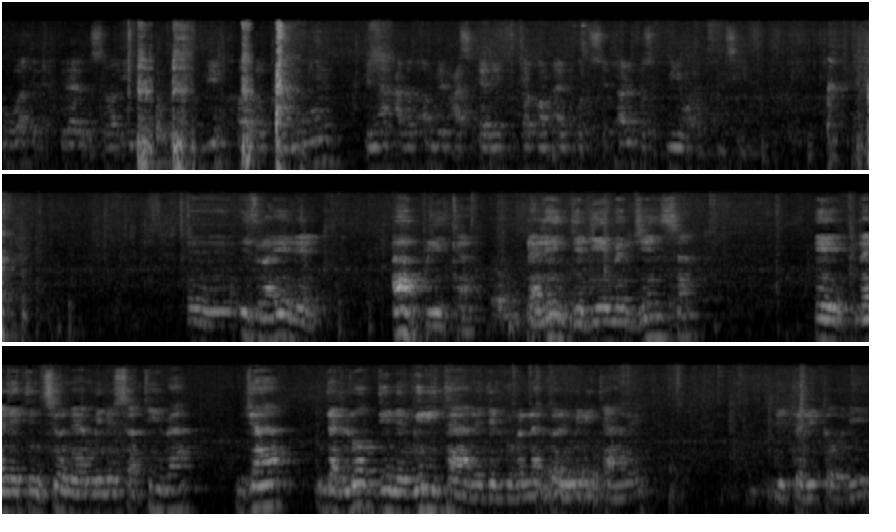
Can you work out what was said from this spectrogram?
قوات الاحتلال الإسرائيلي بتطبيق هذا القانون بناء على الأمر العسكري رقم 1651 eh, Israele applica la legge di emergenza e la detenzione amministrativa già dall'ordine militare del governatore militare dei territori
